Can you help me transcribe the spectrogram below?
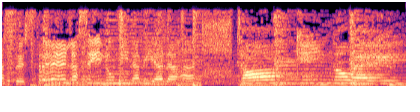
las estrellas ilumina Vía Talking away.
